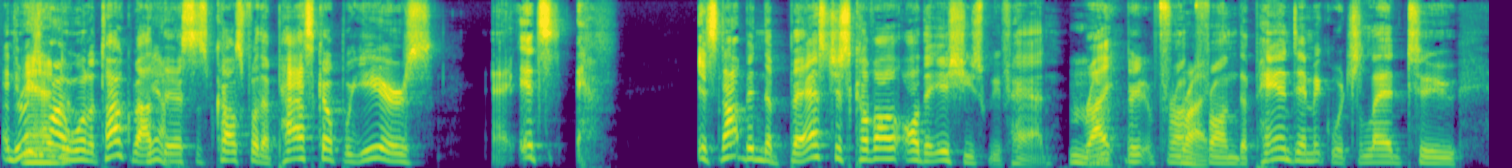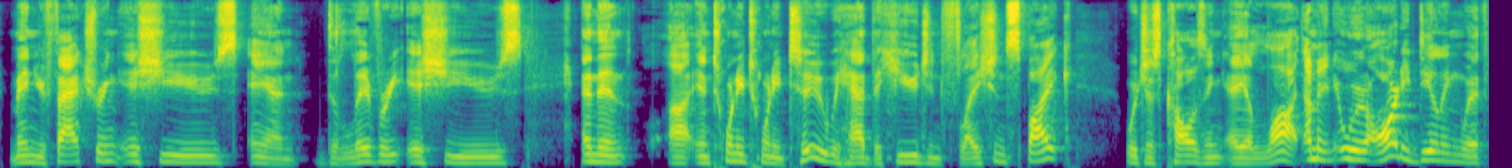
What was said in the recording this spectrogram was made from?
And the reason and, why I want to talk about yeah. this is because for the past couple years, it's it's not been the best just because of all, all the issues we've had, mm-hmm. right? From right. from the pandemic, which led to manufacturing issues and delivery issues, and then uh, in 2022 we had the huge inflation spike, which is causing a lot. I mean, we're already dealing with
